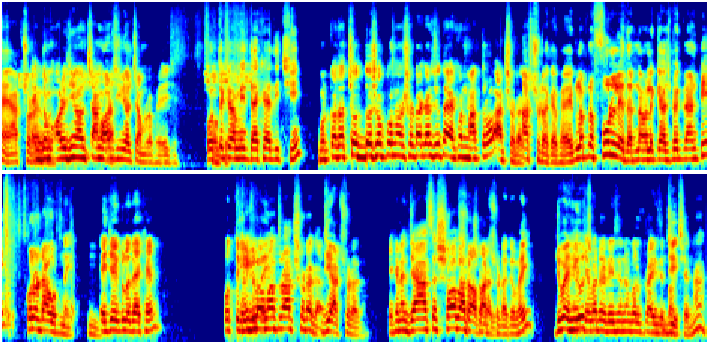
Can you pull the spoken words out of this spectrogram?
হ্যাঁ আটশো টাকা একদম অরিজিনাল চামড়া। অরিজিনাল চামড়া ভাই এই যে। প্রত্যেকটা আমি দেখা দিচ্ছি। মোট কথা চোদ্দশো পনেরোশো টাকার জুতো এখন মাত্র আটশো টাকা। আটশো টাকা ভাই এগুলো আপনার ফুল লেদার না হলে ক্যাশব্যাক গ্যারান্টি কোনো ডাউট নেই। এই যে এগুলো দেখেন প্রত্যেকটা এগুলো মাত্র আটশো টাকা। জি আটশো টাকা। এখানে যা আছে সব আটশো টাকা। ভাই। জি ভাই হিউজ একেবারে রিজনেবল প্রাইসে। পাচ্ছেন হ্যাঁ?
